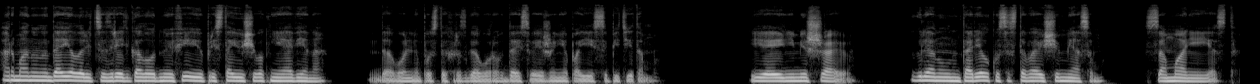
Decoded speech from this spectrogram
Арману надоело лицезреть голодную фею, пристающего к ней Авена. «Довольно пустых разговоров, дай своей жене поесть с аппетитом». «Я ей не мешаю», — глянул на тарелку с остывающим мясом. «Сама не ест».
